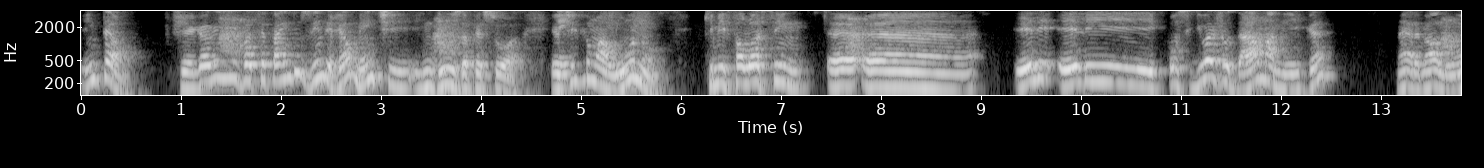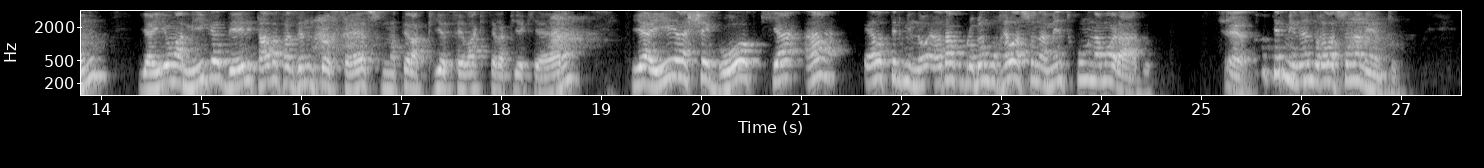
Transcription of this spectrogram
Então, chega e você está induzindo, e realmente induz a pessoa. Eu Sim. tive um aluno que me falou assim: é, é, ele, ele conseguiu ajudar uma amiga, né, era meu aluno, e aí uma amiga dele estava fazendo um processo, uma terapia, sei lá que terapia que era, e aí ela chegou que a, a ela terminou, ela estava com problema com relacionamento com o namorado. Certo. Terminando o relacionamento.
